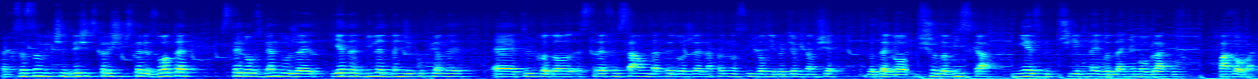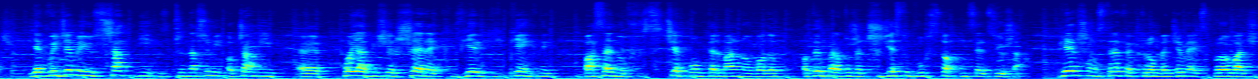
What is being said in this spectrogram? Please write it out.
Tak zastanowić się 244 zł z tego względu, że jeden bilet będzie kupiony e, tylko do strefy sound, dlatego że na pewno z Igą nie będziemy tam się do tego środowiska niezbyt przyjemnego dla niemowlaków pakować. Jak wyjdziemy już z szatni, przed naszymi oczami e, pojawi się szereg wielkich, pięknych basenów z ciepłą termalną wodą o temperaturze 32 stopni Celsjusza. Pierwszą strefę, którą będziemy eksplorować,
